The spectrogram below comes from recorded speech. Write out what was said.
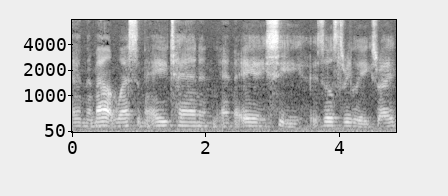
and the Mountain West and the A10 and, and the AAC. It's those three leagues, right?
